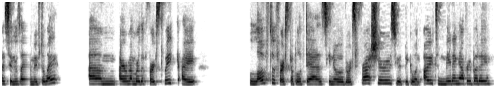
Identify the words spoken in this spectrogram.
as soon as I moved away. Um, I remember the first week, I loved the first couple of days. You know, there was freshers, you would be going out and meeting everybody.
